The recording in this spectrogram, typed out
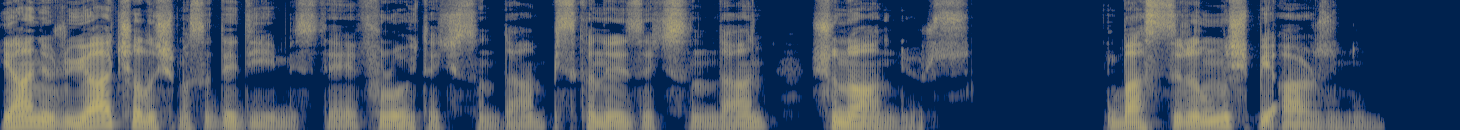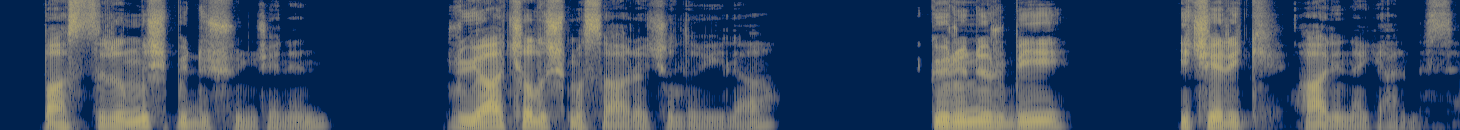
Yani rüya çalışması dediğimizde Freud açısından, psikanaliz açısından şunu anlıyoruz. Bastırılmış bir arzunun, bastırılmış bir düşüncenin rüya çalışması aracılığıyla görünür bir içerik haline gelmesi.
